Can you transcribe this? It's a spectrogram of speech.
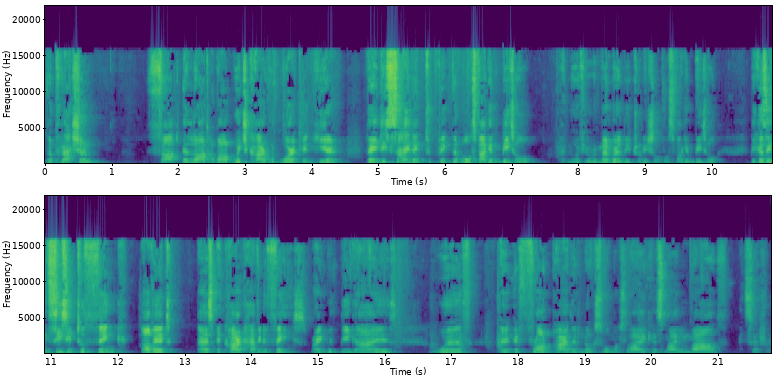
The production thought a lot about which car would work in here. They decided to pick the Volkswagen Beetle. I don't know if you remember the traditional Volkswagen Beetle, because it's easy to think of it as a car having a face, right? With big eyes, with a, a front part that looks almost like a smiling mouth, etc.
